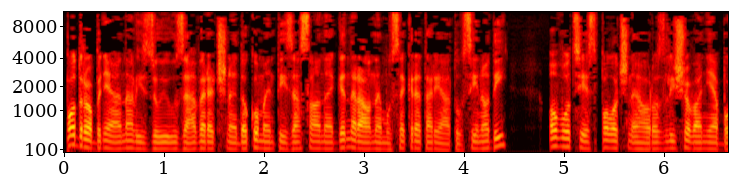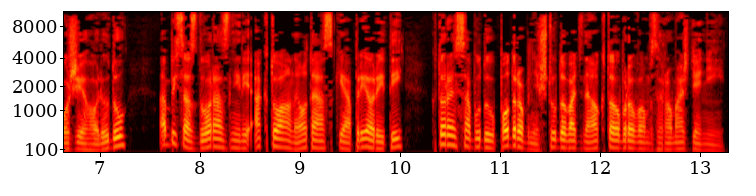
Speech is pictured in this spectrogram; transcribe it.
Podrobne analizujú záverečné dokumenty zaslané generálnemu sekretariátu synody, ovocie spoločného rozlišovania Božieho ľudu, aby sa zdôraznili aktuálne otázky a priority, ktoré sa budú podrobne študovať na októbrovom zhromaždení.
